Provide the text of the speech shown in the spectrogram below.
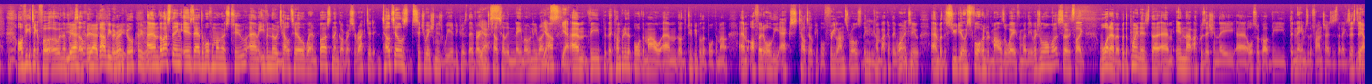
or if you could take a photo and then put Yeah, yourself in. yeah, that'd be pretty great. cool. That'd be great. Um, the last thing is uh, The Wolf Among Us 2. Um, even Mm-hmm. though Telltale went bust and then got resurrected, Telltale's situation is weird because they're very much Telltale in name only right Yes, now. yeah. Um, the the company that bought them out, um, or the two people that bought them out, um, offered all the ex Telltale people freelance roles so they Mm-hmm. could come back if they wanted to. Um, but the studio is 400 miles away from where the original one was, so it's like whatever. But the point is that um, in that acquisition, they uh, also got the the names of the franchises that existed, Yeah.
